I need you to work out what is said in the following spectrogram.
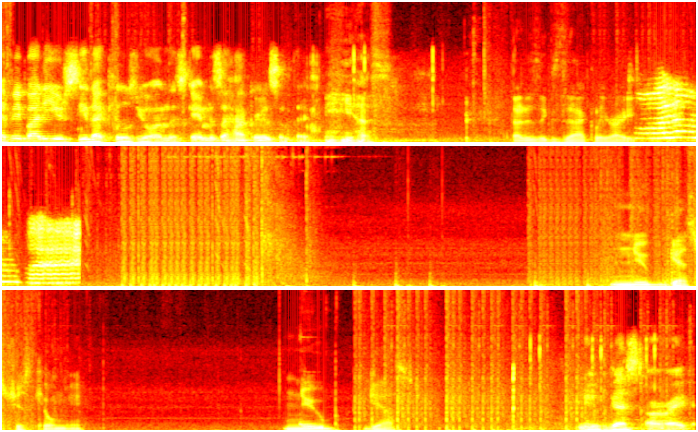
Everybody you see that kills you on this game is a hacker, isn't there? yes. That is exactly right. Oh, I don't like. Noob guest just killed me. Noob guest. Noob guest, alright.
